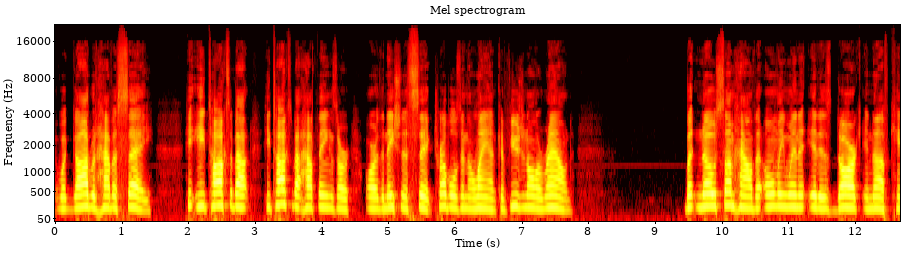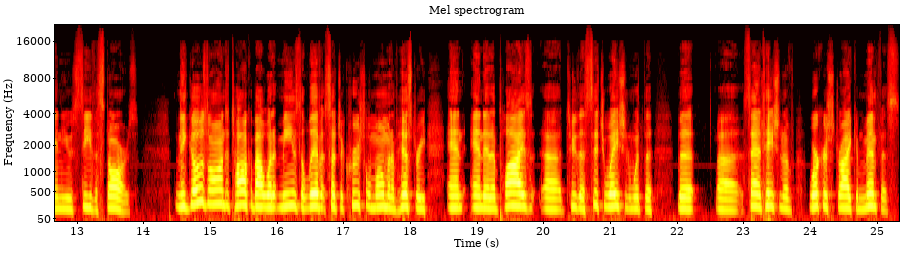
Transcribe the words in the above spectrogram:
what God would have us say. He, he, talks about, he talks about how things are, are the nation is sick, troubles in the land, confusion all around. But know somehow that only when it is dark enough can you see the stars. And he goes on to talk about what it means to live at such a crucial moment of history, and, and it applies uh, to the situation with the, the uh, sanitation of workers' strike in Memphis.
